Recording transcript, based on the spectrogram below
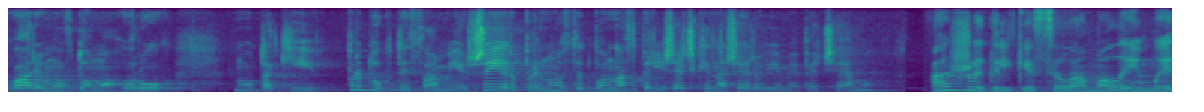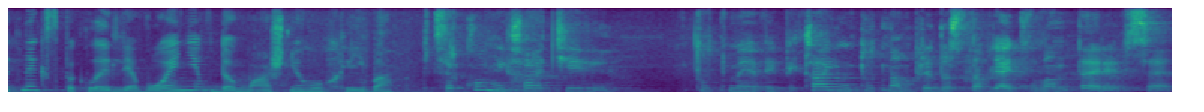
варимо вдома горох. Ну такі продукти самі. Жир приносять, бо в нас пиріжечки на жирові ми печемо. А жительки села Малий Митник спекли для воїнів домашнього хліба. В церковній хаті тут ми випікаємо, тут нам предоставляють волонтери все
